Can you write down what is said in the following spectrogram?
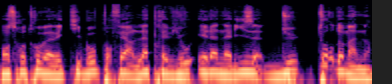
On se retrouve avec Thibaut pour faire la preview et l'analyse du Tour de Man.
